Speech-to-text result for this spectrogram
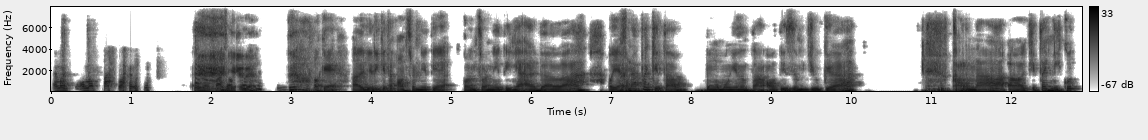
emang emang pas lah Emang pas Ya oke. udah. Oke, eh, jadi kita concernity concernity-nya adalah oh ya kenapa kita mau ngomongin tentang autism juga? Karena eh, kita ngikut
